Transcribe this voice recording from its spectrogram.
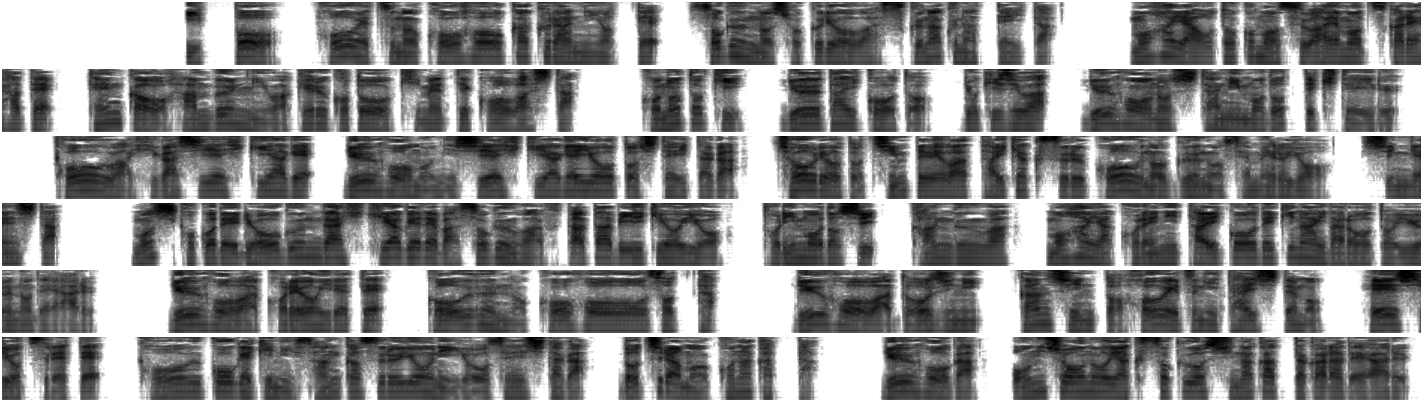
一方、宝越の後方格乱によって、祖軍の食料は少なくなっていた。もはや男も諏訪へも疲れ果て、天下を半分に分けることを決めて講和した。この時、劉太后と呂吉寺は、劉邦の下に戻ってきている。項羽は東へ引き上げ、劉邦も西へ引き上げようとしていたが、長領と陳平は退却する項羽の軍を攻めるよう、進言した。もしここで両軍が引き上げれば祖軍は再び勢いを取り戻し、官軍は、もはやこれに対抗できないだろうというのである。劉邦はこれを入れて、項羽軍の後方を襲った。劉邦は同時に、関心と宝越に対しても、兵士を連れて、降雨攻撃に参加するように要請したが、どちらも来なかった。劉邦が、恩賞の約束をしなかったからである。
